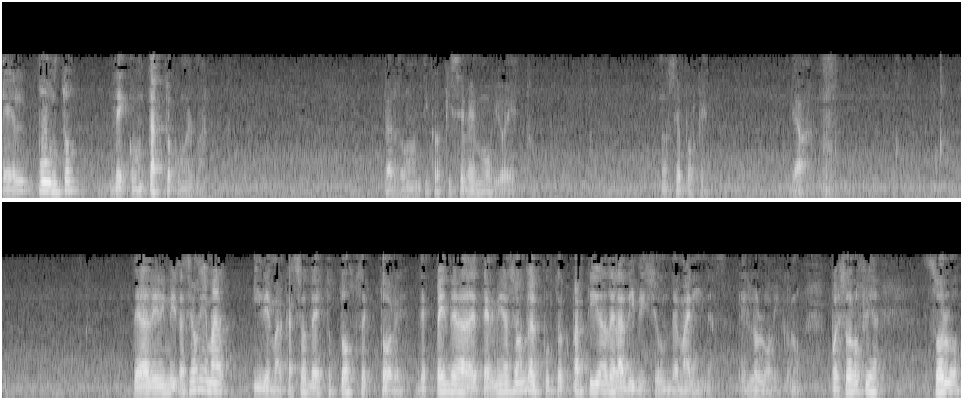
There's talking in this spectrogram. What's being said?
el punto de contacto con el mar. Perdón, antico, aquí se me movió esto. No sé por qué. De la delimitación y, demarcación de estos dos sectores depende la determinación del punto de partida de la división de marinas. Es lo lógico, ¿no? Pues solo fija, solo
